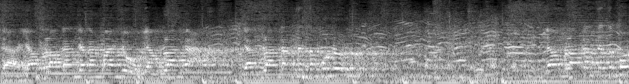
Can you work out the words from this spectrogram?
Ya yang belakang jangan maju yang belakang. Yang belakang tetap mundur. Yang belakang tetap mundur.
